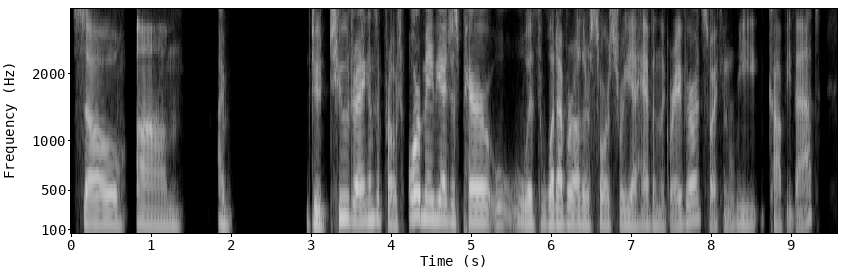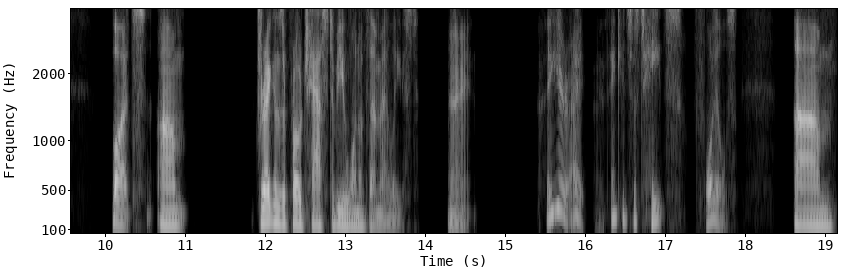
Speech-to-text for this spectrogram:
So um, I do two Dragons Approach, or maybe I just pair with whatever other sorcery I have in the graveyard so I can recopy that. But um, Dragon's Approach has to be one of them at least. All right. I think you're right. I think it just hates foils. Um,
